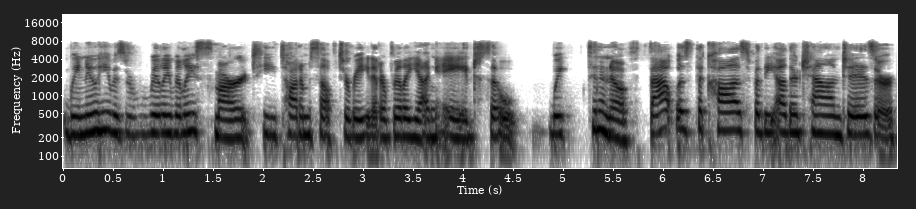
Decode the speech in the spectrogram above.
we knew he was really, really smart. He taught himself to read at a really young age. So we didn't know if that was the cause for the other challenges or,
